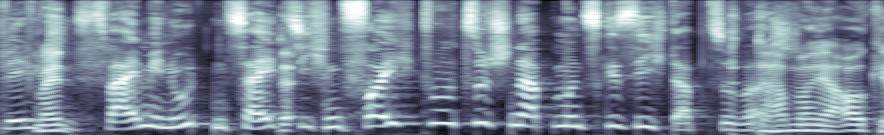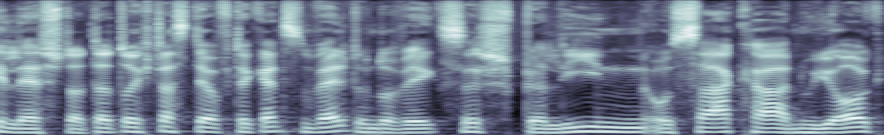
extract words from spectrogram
wenigstens mein- zwei Minuten Zeit, sich ein Feuchttuch zu schnappen und das Gesicht abzuwaschen. Da haben wir ja auch gelästert. Dadurch, dass der auf der ganzen Welt unterwegs ist, Berlin, Osaka, New York,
